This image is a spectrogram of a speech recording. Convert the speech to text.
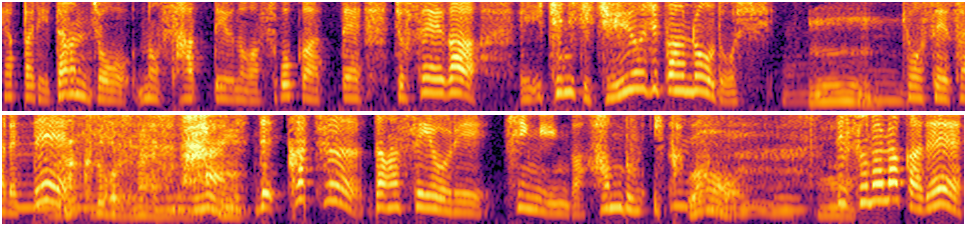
やっぱり男女の差っていうのはすごくあって、女性がえ1日14時間労働し、うん。強制されブて、ラックどころじゃないもんね。はい。で、かつ、男性より賃金が半分以下。で、その中で、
